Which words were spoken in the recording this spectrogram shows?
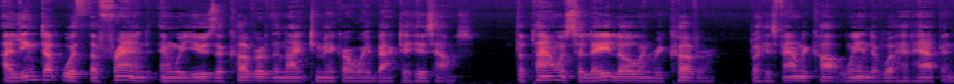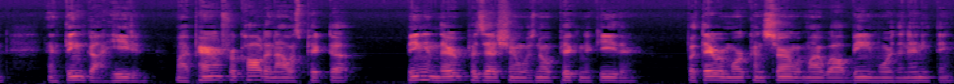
I linked up with a friend and we used the cover of the night to make our way back to his house. The plan was to lay low and recover, but his family caught wind of what had happened and things got heated. My parents were called and I was picked up. Being in their possession was no picnic either, but they were more concerned with my well being more than anything.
